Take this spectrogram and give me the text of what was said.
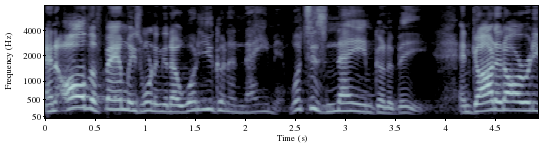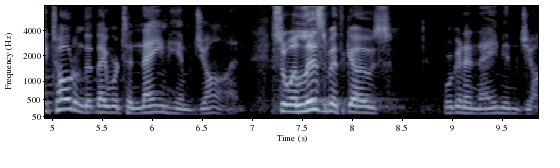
And all the family's wanting to know, what are you going to name him? What's his name going to be? And God had already told them that they were to name him John. So Elizabeth goes, We're going to name him John.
